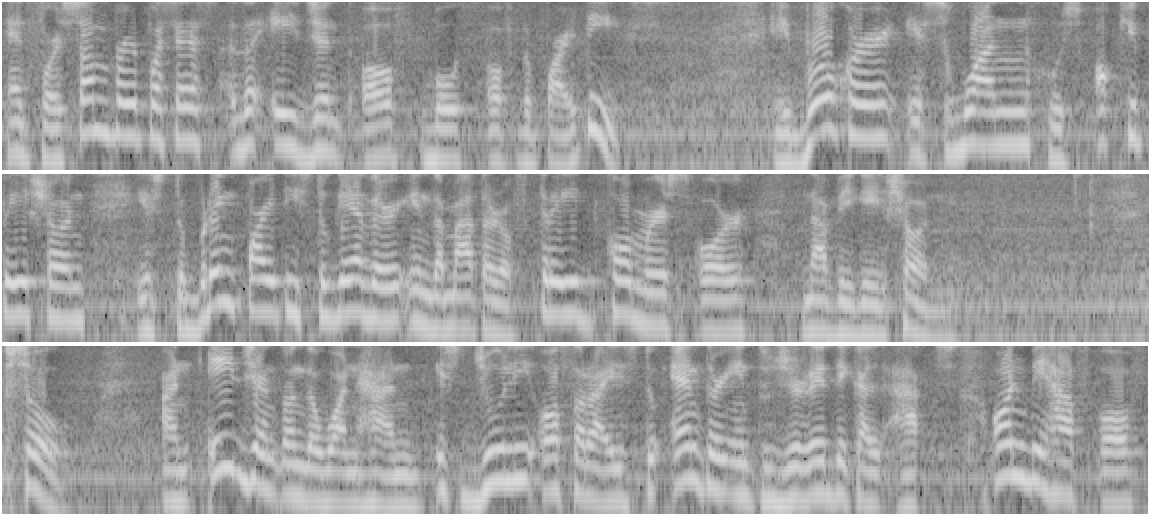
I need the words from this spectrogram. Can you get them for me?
and for some purposes the agent of both of the parties. A broker is one whose occupation is to bring parties together in the matter of trade, commerce, or navigation. So, an agent, on the one hand, is duly authorized to enter into juridical acts on behalf of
